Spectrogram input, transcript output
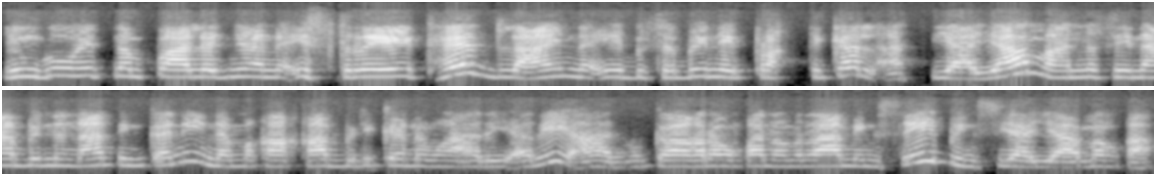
Yung guhit ng palad niya na straight headline na ibig sabihin ay practical at yayaman na sinabi na natin kanina, makakabili ka ng mga ari-arian, magkakaroon ka ng maraming savings, yayaman ka,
